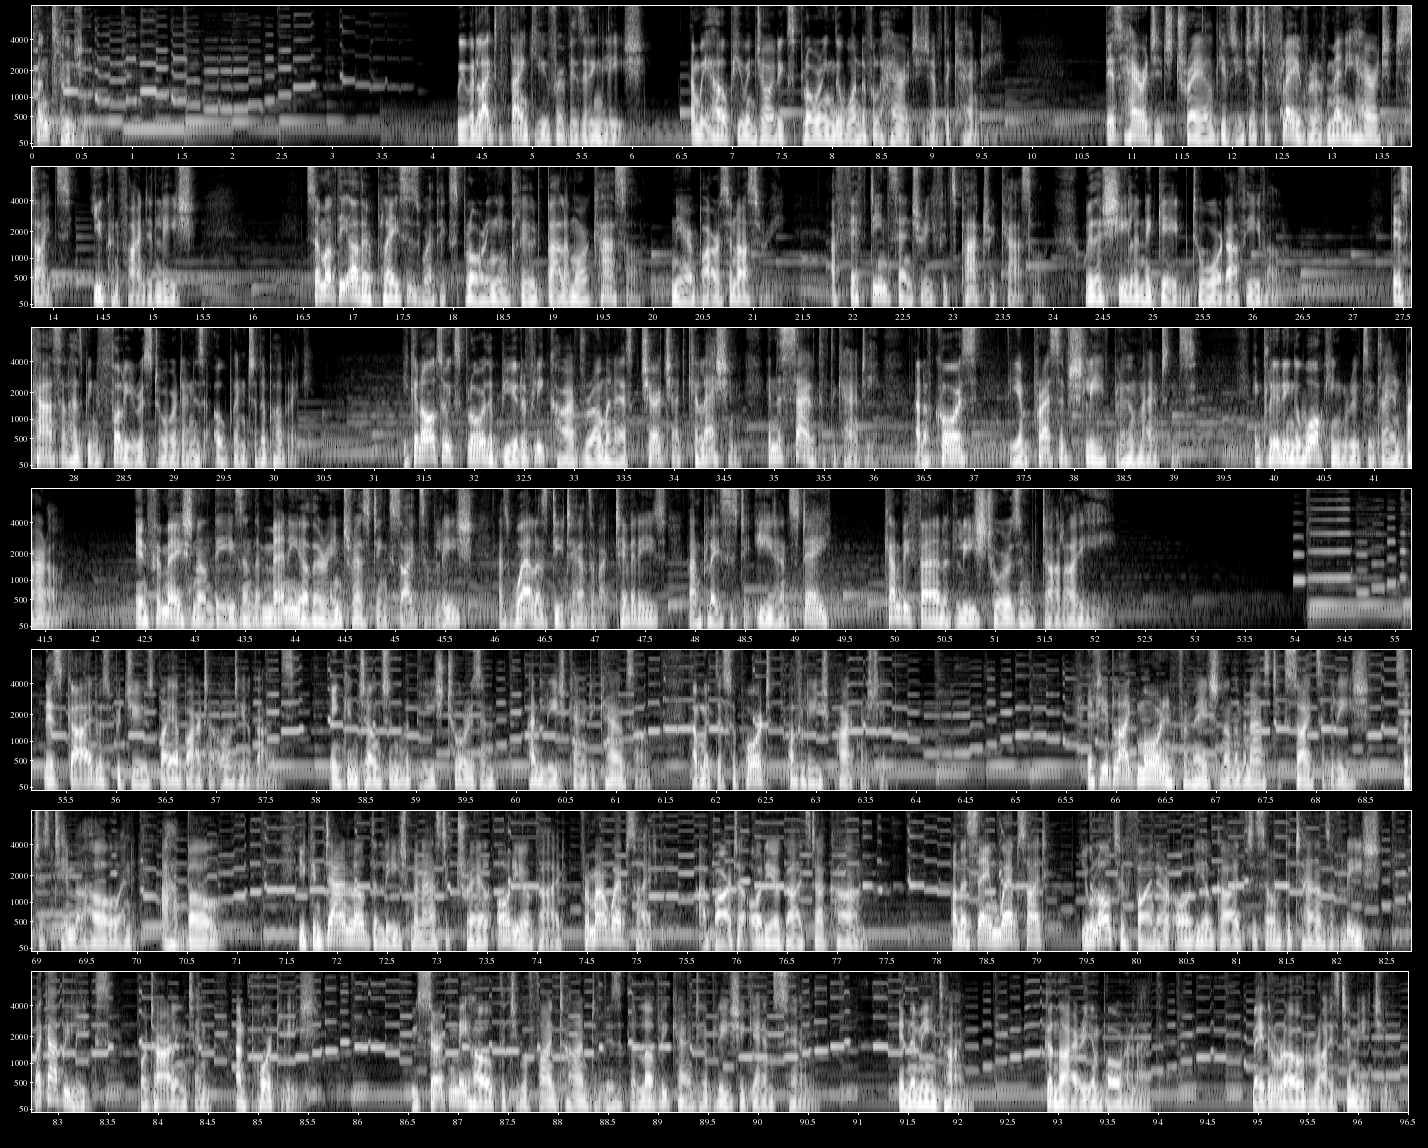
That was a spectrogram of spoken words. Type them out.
Conclusion We would like to thank you for visiting Laois, and we hope you enjoyed exploring the wonderful heritage of the county. This heritage trail gives you just a flavour of many heritage sites you can find in Laois. Some of the other places worth exploring include Ballaghmore Castle, near Borris-in-Ossory, a 15th century Fitzpatrick castle with a Sheila na gig to ward off evil. This castle has been fully restored and is open to the public. You can also explore the beautifully carved Romanesque church at Killeshin in the south of the county, and of course, the impressive Slieve Bloom Mountains, including the walking routes at Glenbarrow. Information on these and the many other interesting sites of Laois, as well as details of activities and places to eat and stay, can be found at laoistourism.ie. This guide was produced by Abarta Audio Guides in conjunction with Laois Tourism and Laois County Council, and with the support of Laois Partnership. If you'd like more information on the monastic sites of Laois, such as Timahoe and Aghaboe, you can download the Laois Monastic Trail audio guide from our website, abartaaudioguides.com. On the same website, you will also find our audio guides to some of the towns of Laois, like Abbeyleix, Portarlington, and Portlaoise. We certainly hope that you will find time to visit the lovely county of Laois again soon. In the meantime, go n-éirí an bóthar leat. May the road rise to meet you.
